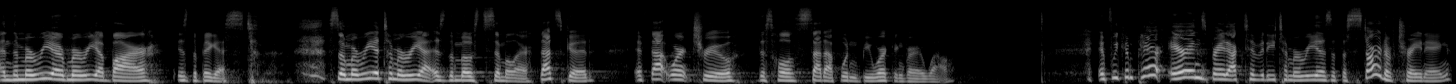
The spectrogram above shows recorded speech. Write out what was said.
and the Maria Maria bar is the biggest. so Maria to Maria is the most similar. That's good. If that weren't true, this whole setup wouldn't be working very well. If we compare Aaron's brain activity to Maria's at the start of training,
